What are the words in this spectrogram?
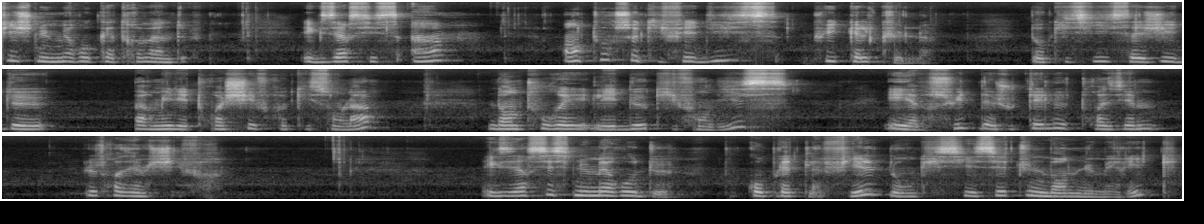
Fiche numéro 82. Exercice 1. Entoure ce qui fait 10, puis calcule. Donc ici, il s'agit de, parmi les trois chiffres qui sont là, d'entourer les deux qui font 10 et ensuite d'ajouter le troisième, le troisième chiffre. Exercice numéro 2. complète la file. Donc ici, c'est une bande numérique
